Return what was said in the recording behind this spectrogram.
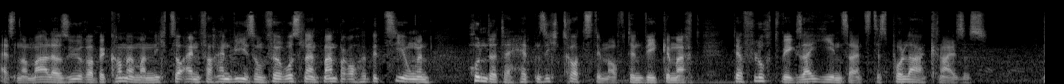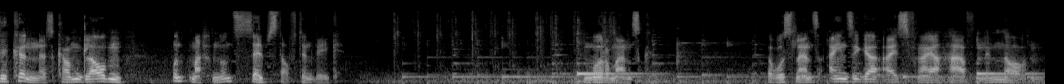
Als normaler Syrer bekomme man nicht so einfach ein Visum für Russland, man brauche Beziehungen. Hunderte hätten sich trotzdem auf den Weg gemacht. Der Fluchtweg sei jenseits des Polarkreises. Wir können es kaum glauben und machen uns selbst auf den Weg. Murmansk, Russlands einziger eisfreier Hafen im Norden.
